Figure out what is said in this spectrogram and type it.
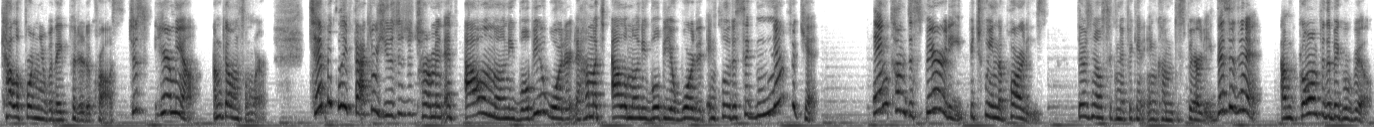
California where they put it across. Just hear me out. I'm going somewhere. Typically, factors used to determine if alimony will be awarded and how much alimony will be awarded include a significant income disparity between the parties. There's no significant income disparity. This isn't it. I'm going for the big reveal.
